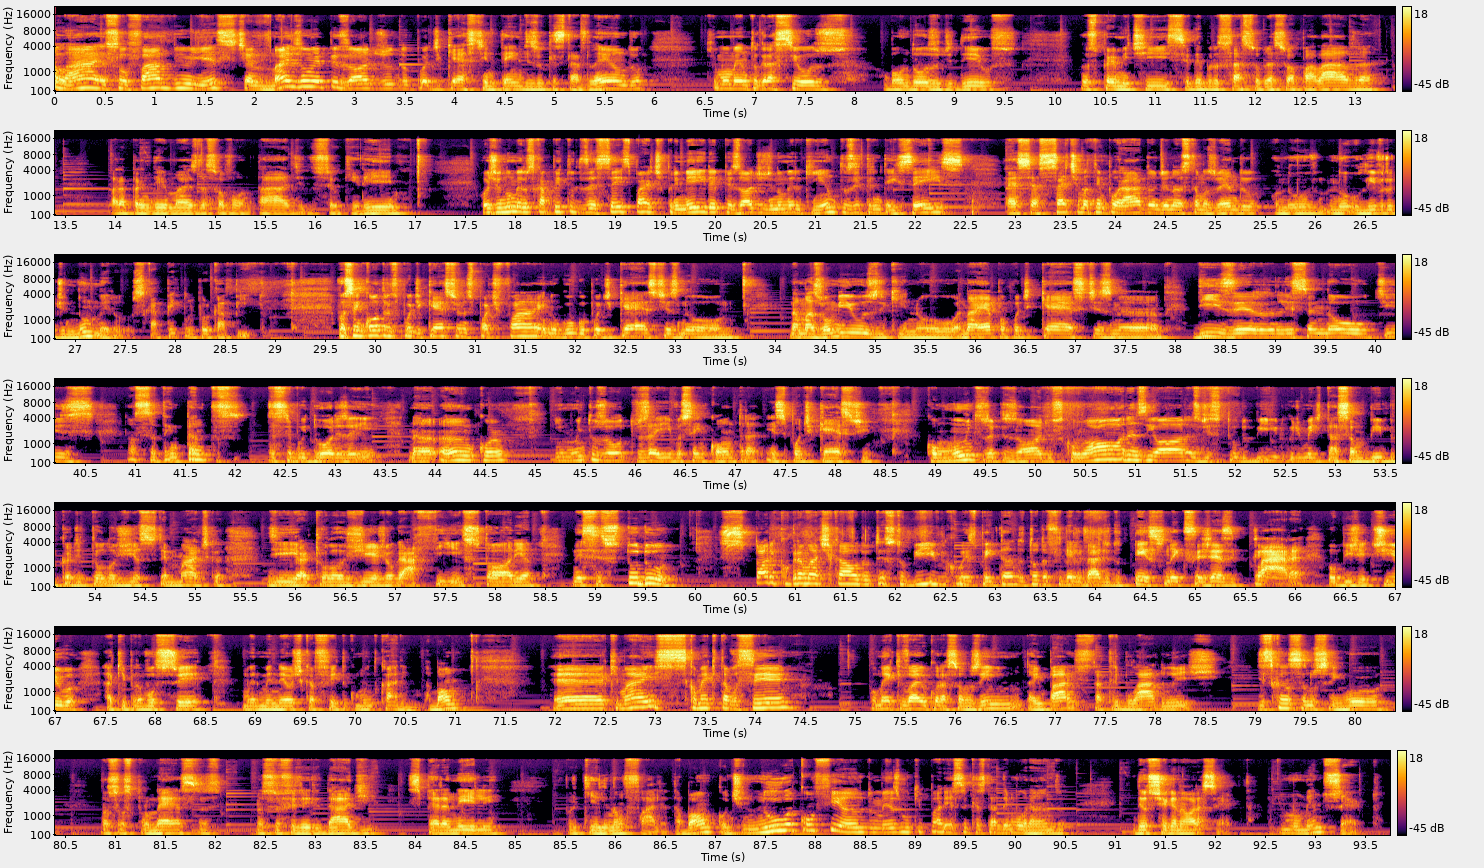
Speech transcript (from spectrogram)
Olá, eu sou Fábio e este é mais um episódio do podcast Entendes o que estás lendo. Que momento gracioso, bondoso de Deus nos permitir se debruçar sobre a Sua palavra para aprender mais da Sua vontade, do seu querer. Hoje, Números capítulo 16, parte 1, episódio de número 536. Essa é a sétima temporada onde nós estamos vendo o, no, o livro de Números, capítulo por capítulo. Você encontra esse podcast no Spotify, no Google Podcasts, no, na Amazon Music, no, na Apple Podcasts, na Deezer, Listen Notes. Nossa, tem tantos distribuidores aí, na Anchor e muitos outros aí você encontra esse podcast com muitos episódios, com horas e horas de estudo bíblico, de meditação bíblica, de teologia sistemática, de arqueologia, geografia, história, nesse estudo histórico-gramatical do texto bíblico, respeitando toda a fidelidade do texto, na exegese clara, objetiva, aqui para você, uma hermenêutica feita com muito carinho, tá bom? É, que mais? Como é que tá você? Como é que vai o coraçãozinho? Tá em paz? Tá atribulado hoje? Descansa no Senhor, nas suas promessas, na sua fidelidade, espera nele, porque ele não falha, tá bom? Continua confiando, mesmo que pareça que está demorando. Deus chega na hora certa, no momento certo.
